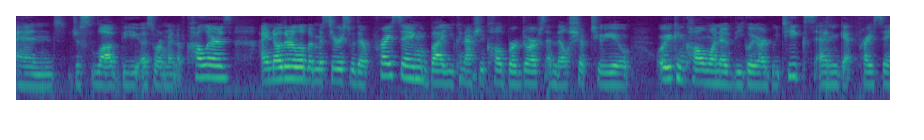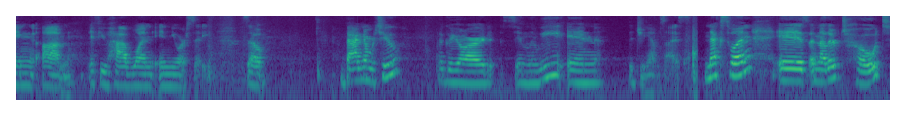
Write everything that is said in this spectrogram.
and just love the assortment of colors. I know they're a little bit mysterious with their pricing, but you can actually call Bergdorf's and they'll ship to you. Or you can call one of the Goyard boutiques and get pricing um, if you have one in your city. So bag number two, the Goyard Saint Louis in the GM size. Next one is another tote,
